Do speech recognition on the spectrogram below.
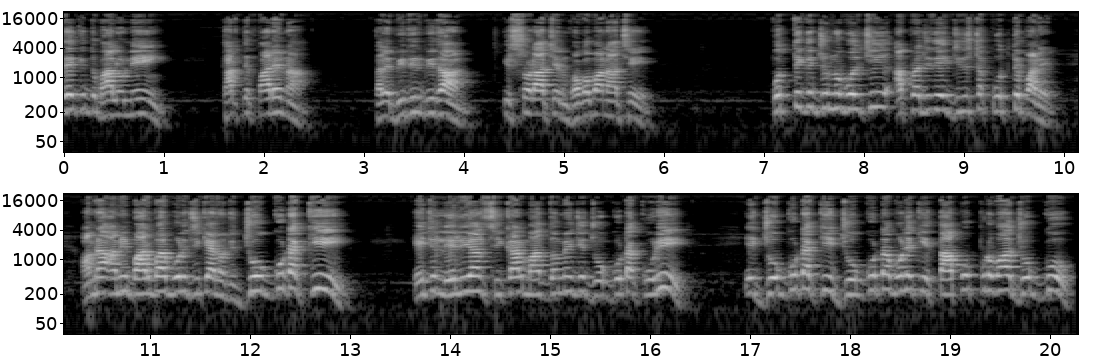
সে কিন্তু ভালো নেই। থাকতে পারে না। তাহলে বিধির বিধান, ঈশ্বর আছেন, ভগবান আছে। প্রত্যেকের জন্য বলছি, আপনারা যদি এই জিনিসটা করতে পারেন, আমরা, আমি বারবার বলেছি কেন, যে যোগ্যটা কি? এই যে লেলিয়ান শিকার মাধ্যমে যে যোগ্যটা করি, এই যোগ্যটা কি? যোগ্যটা বলে কি? তাপপ্রবাহ যোগ্য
